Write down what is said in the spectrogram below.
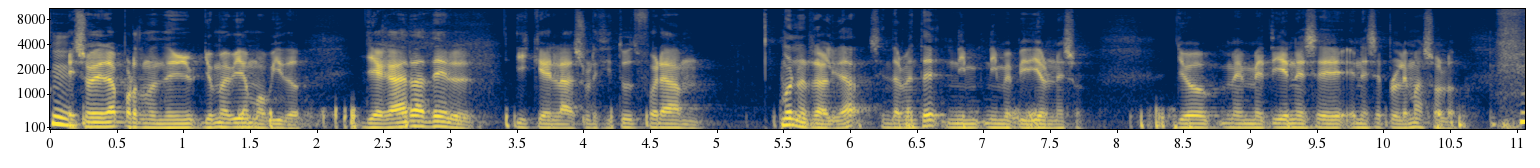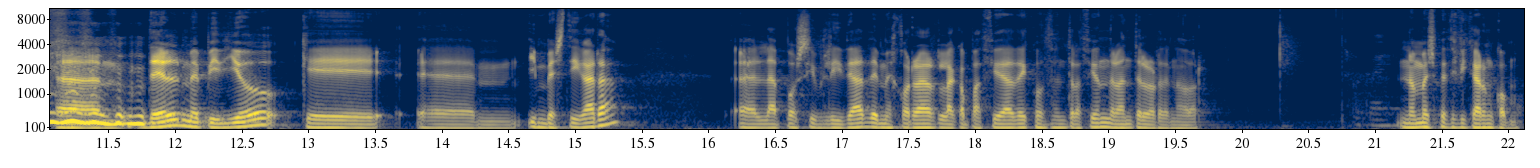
Hmm. eso era por donde yo, me había movido. Llegar a Dell y que la solicitud fuera... Bueno, en realidad, sinceramente, ni, ni me pidieron eso. Yo me metí en ese, en ese problema solo. Um, Dell me pidió que em, investigara eh, la posibilidad de mejorar la capacidad de concentración delante del ordenador. No me especificaron cómo.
